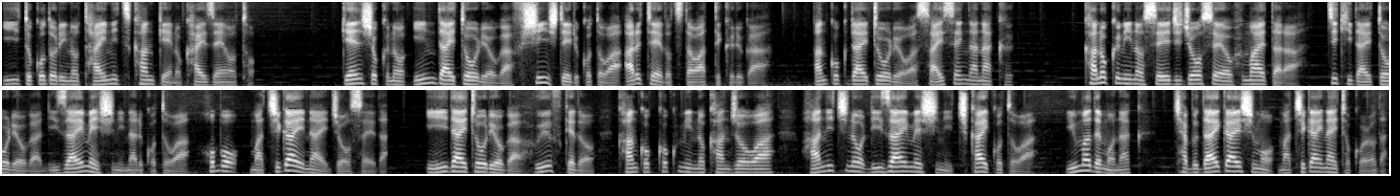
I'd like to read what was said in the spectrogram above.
いいとこ取りの対日関係の改善をと。現職のイン大統領が不信していることはある程度伝わってくるが、韓国大統領は再選がなく、他の国の政治情勢を踏まえたら、次期大統領が理財名詞になることはほぼ間違いない情勢だ。イー大統領が不ふけど、韓国国民の感情は反日の理財名詞に近いことは言うまでもなく、チャブ大返しも間違いないところだ。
